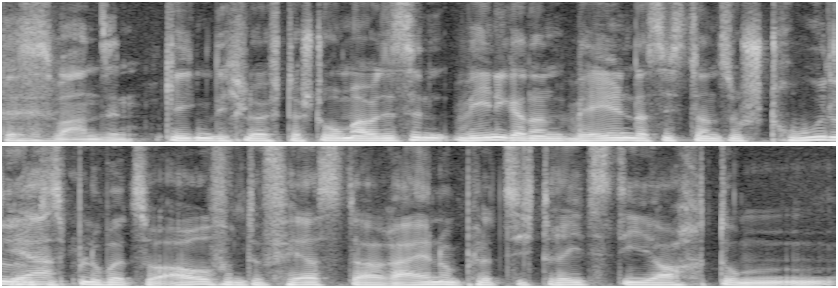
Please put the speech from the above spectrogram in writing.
Das ist Wahnsinn. Gegen dich läuft der Strom, aber das sind weniger dann Wellen, das ist dann so Strudel Ja. und das blubbert so auf und du fährst da rein und plötzlich dreht die Yacht um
